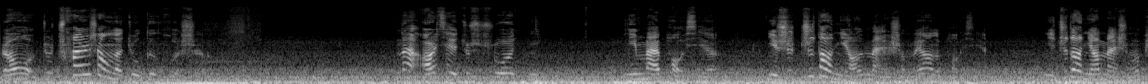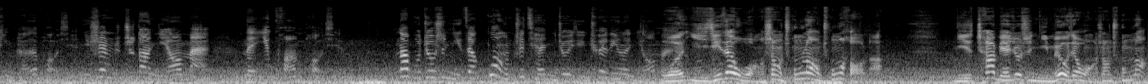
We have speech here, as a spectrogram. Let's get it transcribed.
然后就穿上了就更合适。那而且就是说你你买跑鞋，你是知道你要买什么样的跑鞋，你知道你要买什么品牌的跑鞋，你甚至知道你要买哪一款跑鞋，那不就是你在逛之前你就已经确定了你要买？我已经在网上冲浪冲好了，你差别就是你没有在网上冲浪。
